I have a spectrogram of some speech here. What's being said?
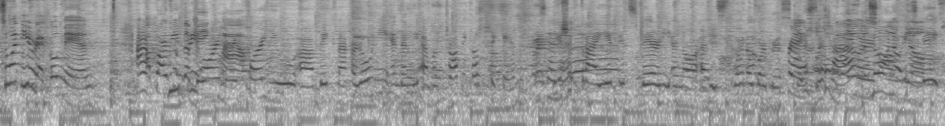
so what do you recommend? Apart we from the baked pre-ordered mac. for you uh, baked macaroni and then we have a tropical chicken. You should try it. It's very, ano, uh, it's one of our best. French ba siya? No, no, it's baked.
